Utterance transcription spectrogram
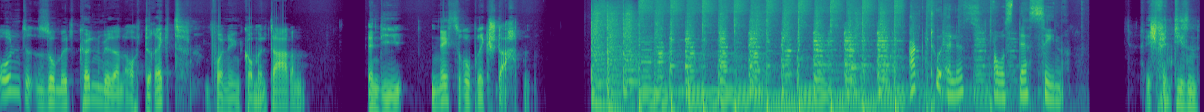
Und somit können wir dann auch direkt von den Kommentaren in die nächste Rubrik starten. Aktuelles aus der Szene. Ich finde diesen,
